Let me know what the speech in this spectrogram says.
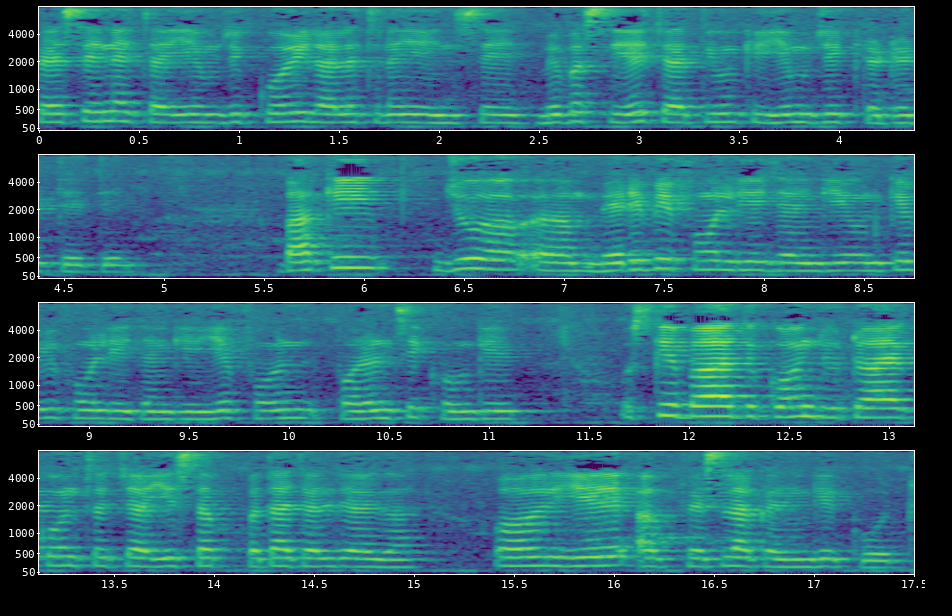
पैसे नहीं चाहिए मुझे कोई लालच नहीं है इनसे। मैं बस ये चाहती हूँ कि ये मुझे क्रेडिट दे देते बाकी जो आ, मेरे भी फ़ोन लिए जाएँगे उनके भी फ़ोन लिए जाएँगे ये फ़ोन फॉरेंसिक होंगे। उसके बाद कौन झूठा है कौन सच्चा है ये सब पता चल जाएगा और ये अब फैसला करेंगे कोर्ट।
